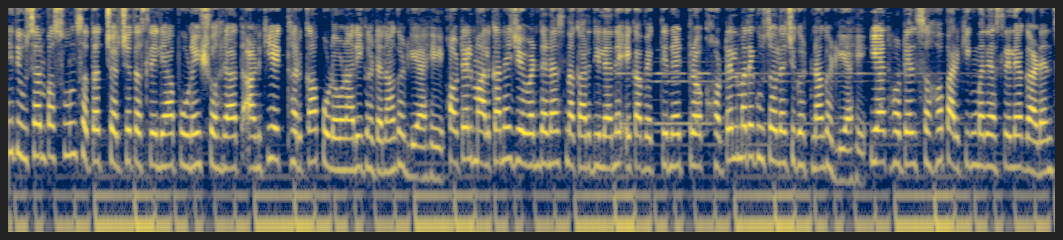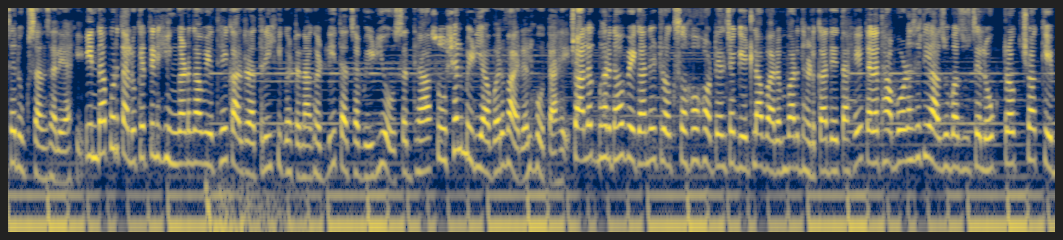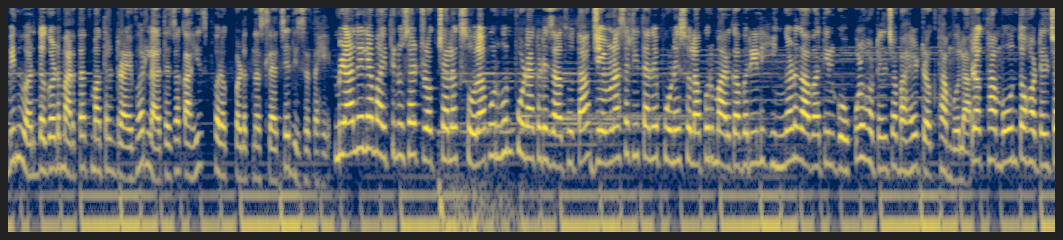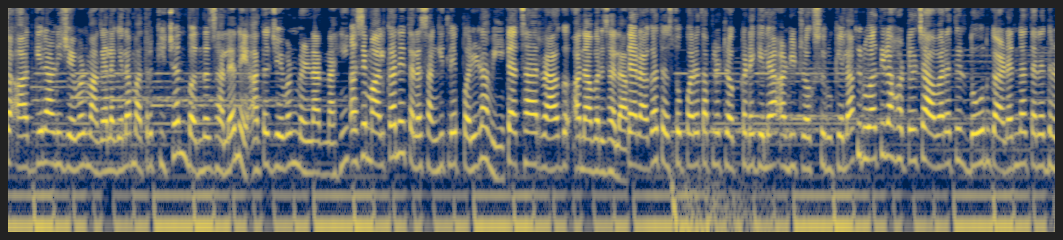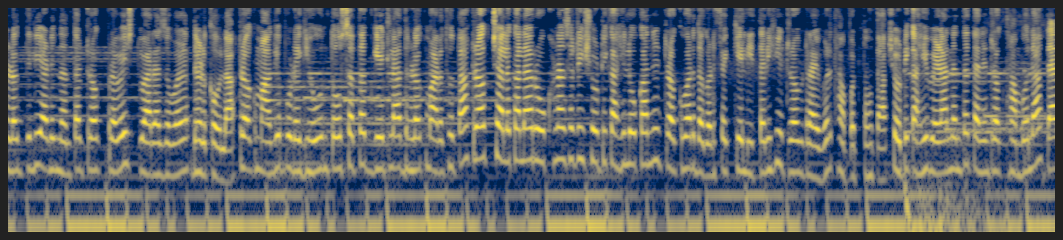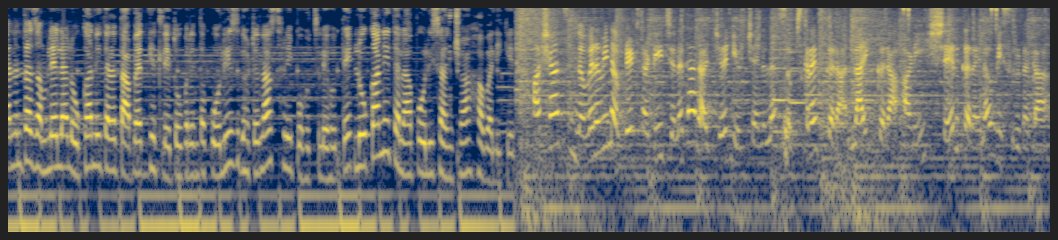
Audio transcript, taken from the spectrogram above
काही दिवसांपासून सतत चर्चेत असलेल्या पुणे शहरात आणखी एक थरकाप उडवणारी घटना घडली आहे. हॉटेल मालकाने जेवण देण्यास नकार दिल्याने एका व्यक्तीने ट्रक हॉटेलमध्ये घुसवल्याची घटना घडली आहे. यात हॉटेलसह पार्किंगमध्ये असलेल्या गाड्यांचे नुकसान झाले आहे. इंदापूर तालुक्यातील हिंगणगाव येथे काल रात्री ही घटना घडली. त्याचा व्हिडिओ सध्या सोशल मीडियावर व्हायरल होत आहे. चालक भरधाव वेगाने ट्रकसह हॉटेलच्या गेटला वारंवार धडका देत आहे. त्याला थांबवण्यासाठी आजूबाजूचे लोक ट्रकच्या केबिनवर दगड मारतात. मात्र ड्रायव्हरला त्याचा काहीच फरक पडत नसल्याचे दिसत आहे. मिळालेल्या माहितीनुसार ट्रक चालक सोलापूरहून पुण्याकडे जात होता. जेवणासाठी त्याने पुणे सोलापूर मार्गावरील हिंगण गावातील गोकुळ हॉटेलच्या बाहेर ट्रक थांबवला. ट्रक थांबवून तो हॉटेलच्या आत गेला आणि जेवण मागायला गेला. मात्र किचन बंद झाल्याने आता जेवण मिळणार नाही असे मालकाने त्याला सांगितले. परिणामी त्याचा राग अनावर झाला. त्या रागातच तो परत आपल्या ट्रककडे गेला आणि ट्रक सुरू केला. सुरुवातीला हॉटेलच्या आवारातील दोन गाड्यांना त्याने धडक दिली आणि नंतर ट्रक प्रवेशद्वाराजवळ धडकवला. ट्रक मागे पुढे घेऊन तो सतत गेटला धडक मारत होता. ट्रक चालकाला रोखण्यासाठी शेवटी काही लोकांनी ट्रकवर दगडफेक केली तरीही ट्रक ड्रायव्हर थांबत नव्हता. शेवटी काही वेळानंतर त्याने ट्रक थांबवला. त्यानंतर जमलेल्या लोकांनी त्याला ताब्यात घेतले. तोपर्यंत पोलीस घटनास्थळी पोहोचले होते. लोकांनी त्याला पोलिसांच्या हवाली केले. अशाच नवनवीन अपडेटसाठी जनता राज्य न्यूज चॅनलला सबस्क्राईब करा लाईक करा आणि शेअर करायला विसरू नका.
